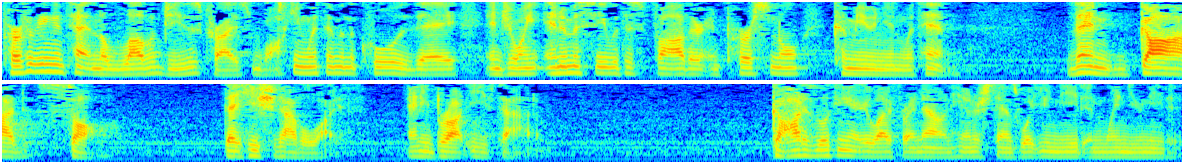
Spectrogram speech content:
Perfectly content in the love of Jesus Christ, walking with Him in the cool of the day, enjoying intimacy with His Father and personal communion with Him. Then God saw that he should have a wife, and he brought Eve to Adam. God is looking at your life right now, and he understands what you need and when you need it.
